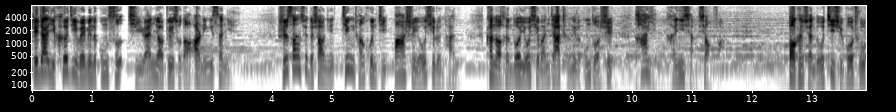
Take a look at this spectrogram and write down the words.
这家以科技为名的公司起源要追溯到二零一三年，十三岁的少年经常混迹巴士游戏论坛，看到很多游戏玩家成立了工作室，他也很想效仿。报刊选读继续播出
